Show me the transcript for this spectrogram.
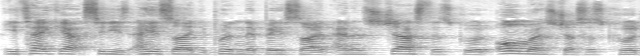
you take out City's A side, you put in their B side, and it's just as good, almost just as good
